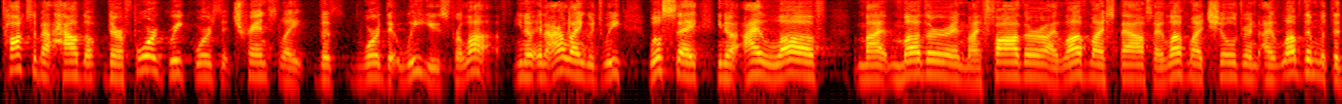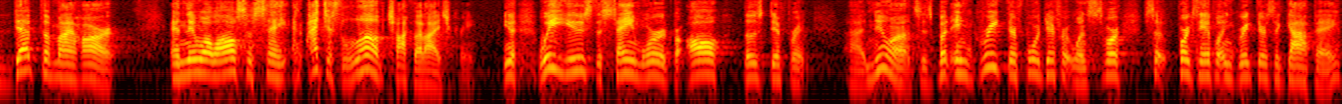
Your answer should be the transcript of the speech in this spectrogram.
talks about how the, there are four Greek words that translate the word that we use for love. You know, in our language, we will say, you know, I love my mother and my father. I love my spouse. I love my children. I love them with the depth of my heart. And then we'll also say, and I just love chocolate ice cream. You know, we use the same word for all those different uh, nuances. But in Greek, there are four different ones. For, so, for example, in Greek, there's agape,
